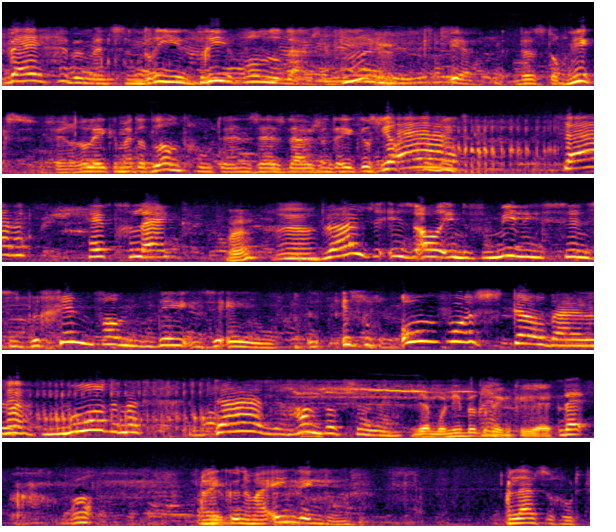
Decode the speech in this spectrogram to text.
wij hebben met z'n drieën 300.000. Hm? Ja, dat is toch niks. Vergeleken met het landgoed en 6000 acres jachtgebied. Sarah heeft gelijk. Ja. Buizen is al in de familie sinds het begin van deze eeuw. Het is toch onvoorstelbaar dat Mortimer daar de hand op zal leggen. Jij moet niet meer drinken, jij. Wij, wel, wij kunnen maar één ding doen. Luister goed.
